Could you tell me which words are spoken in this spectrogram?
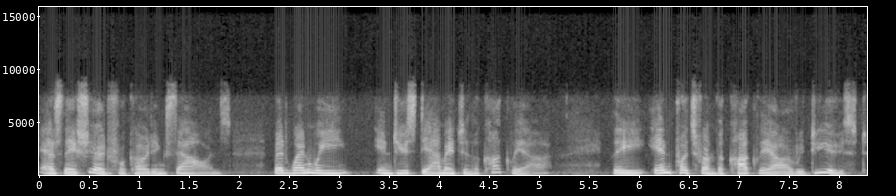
as they should for coding sounds. But when we induce damage in the cochlea, the inputs from the cochlea are reduced,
